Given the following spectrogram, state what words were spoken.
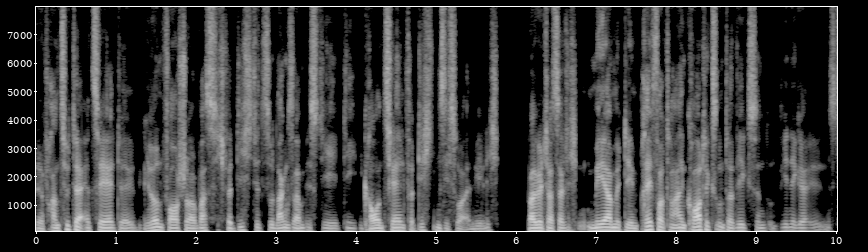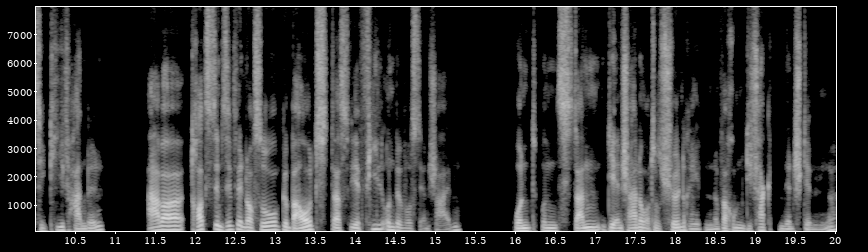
der Franz Hütter erzählt, der Gehirnforscher, was sich verdichtet so langsam ist, die, die grauen Zellen verdichten sich so allmählich, weil wir tatsächlich mehr mit dem präfrontalen Kortex unterwegs sind und weniger instinktiv handeln. Aber trotzdem sind wir noch so gebaut, dass wir viel unbewusst entscheiden und uns dann die Entscheidung auch so schönreden, ne? warum die Fakten denn stimmen. Ne?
